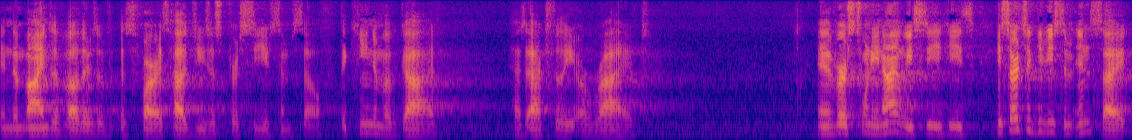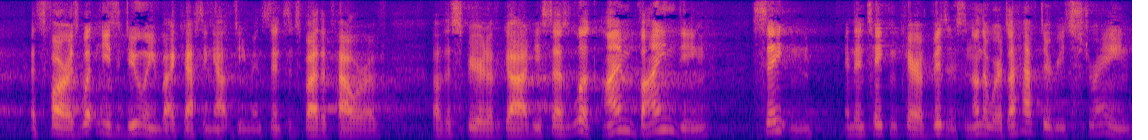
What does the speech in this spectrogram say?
in the minds of others as far as how Jesus perceives himself. The kingdom of God has actually arrived. And in verse 29, we see he's, he starts to give you some insight as far as what he's doing by casting out demons, since it's by the power of, of the Spirit of God. He says, Look, I'm binding Satan and then taking care of business. In other words, I have to restrain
